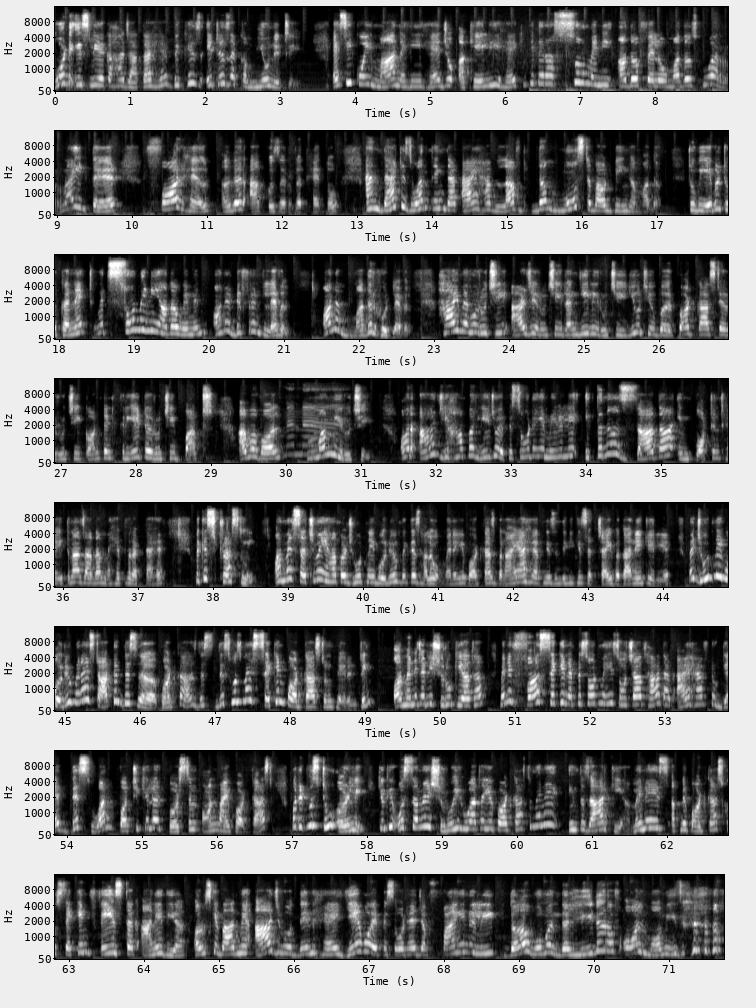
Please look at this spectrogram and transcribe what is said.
हुड इसलिए कहा जाता है because it is a community ऐसी कोई माँ नहीं है जो अकेली है क्योंकि there are so many other fellow mothers who are right there for help अगर आपको ज़रूरत है तो। And that is one thing that I have loved the most about being a mother to be able to connect with so many other women on a different level on a motherhood level hi मैं हूँ Ruchi RJ Ruchi Rangeeli Ruchi YouTuber podcaster Ruchi content creator Ruchi but अब all mummy Ruchi. और आज यहाँ पर ये जो episode है, ये मेरे लिए इतना ज़्यादा इंपॉर्टेंट है, इतना ज़्यादा महत्व रखता है। बिकॉज़ ट्रस्ट मी और मैं सच में यहाँ पर झूठ नहीं बोल रही हूँ बिकॉज़ हेलो मैंने ये पॉडकास्ट बनाया है अपनी ज़िंदगी की सच्चाई बताने के लिए। मैं झूठ नहीं बोल रही हूँ I started this podcast this this was my second podcast on parenting और मैंने जब ये शुरू किया था, मैंने फ़र्स्ट सेकेंड एपिसोड में ही सोचा था that I have to get this one particular person on my podcast but it was too early क्योंकि उस समय शुरू ही हुआ था ये पॉडकास्ट तो मैंने इंतज़ार किया। मैंने इस अपने पॉडकास्ट को सेकेंड फ़ेज़ तक आने दिया और उसके बाद में आज वो दिन है, ये वो एपिसोड है जब finally the woman the leader of all mommies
